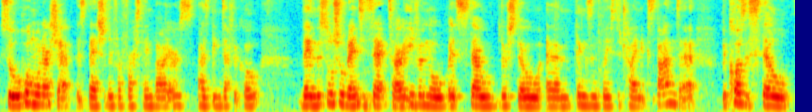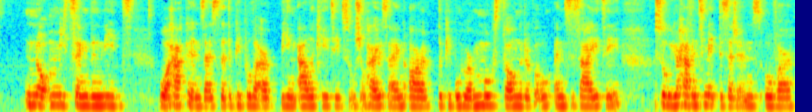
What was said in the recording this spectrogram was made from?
So home ownership especially for first time buyers has been difficult. Then the social rented sector even though it's still there's still um, things in place to try and expand it because it's still not meeting the needs what happens is that the people that are being allocated social housing are the people who are most vulnerable in society. So you're having to make decisions over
